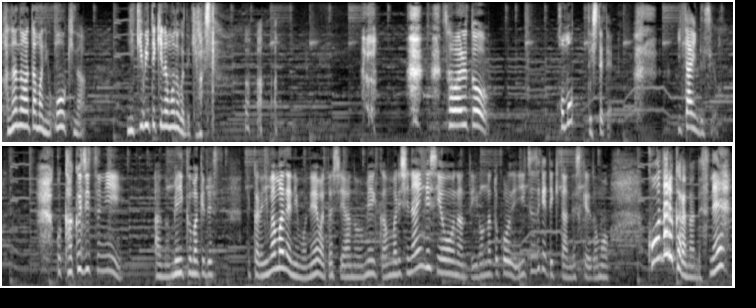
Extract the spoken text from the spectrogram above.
鼻の頭に大きなニキビ的なものができました。触るとこもってしてて。痛いんですよ。これ確実にあのメイク負けです。だから今までにもね私あのメイクあんまりしないんですよなんていろんなところで言い続けてきたんですけれどもこうなるからなんですね。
